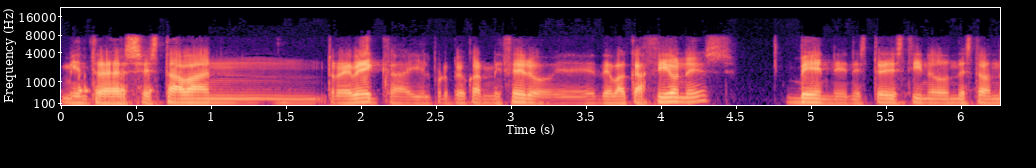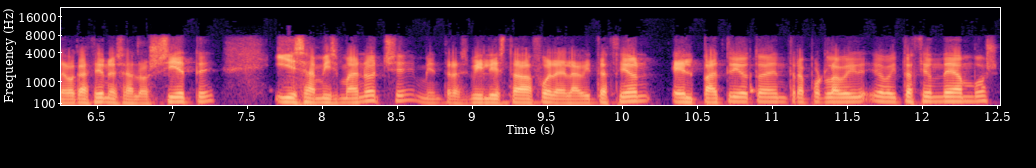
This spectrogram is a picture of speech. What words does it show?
mientras estaban Rebeca y el propio carnicero de vacaciones, ven en este destino donde estaban de vacaciones a los siete y esa misma noche, mientras Billy estaba fuera de la habitación, el patriota entra por la habitación de ambos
